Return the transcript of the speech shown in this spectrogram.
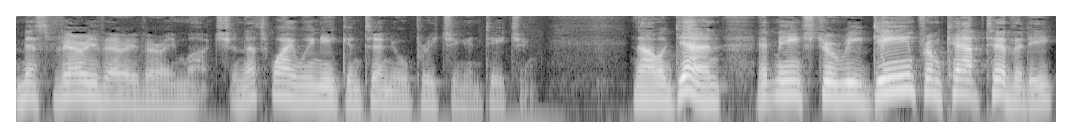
Miss very, very, very much. And that's why we need continual preaching and teaching. Now, again, it means to redeem from captivity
